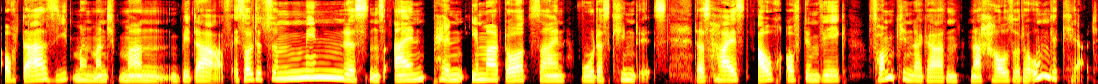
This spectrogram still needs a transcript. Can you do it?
Auch da sieht man manchmal Bedarf. Es sollte zumindest ein Pen immer dort sein, wo das Kind ist. Das heißt, auch auf dem Weg vom Kindergarten nach Hause oder umgekehrt.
